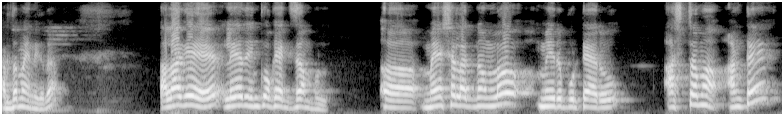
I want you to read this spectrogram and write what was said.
అర్థమైంది కదా? అలాగే లేదు ఇంకొక ఎగ్జాంపుల్. మేష లగ్నంలో మీరు పుట్టారు. అష్టమ అంటే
